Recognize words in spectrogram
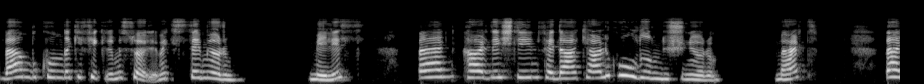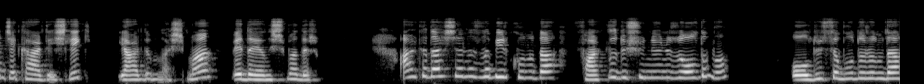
ben bu konudaki fikrimi söylemek istemiyorum. Melis, ben kardeşliğin fedakarlık olduğunu düşünüyorum. Mert, bence kardeşlik yardımlaşma ve dayanışmadır. Arkadaşlarınızla bir konuda farklı düşündüğünüz oldu mu? Olduysa bu durumda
